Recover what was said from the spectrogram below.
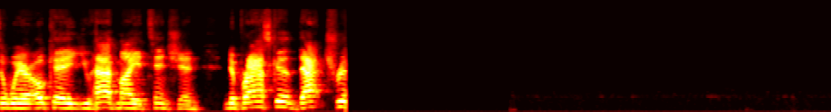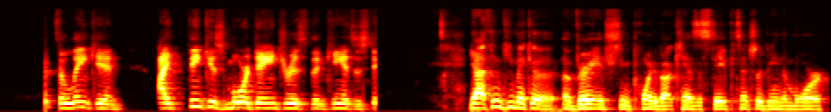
to where okay, you have my attention. Nebraska, that trip to Lincoln, I think is more dangerous than Kansas State. Yeah, I think you make a, a very interesting point about Kansas State potentially being the more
